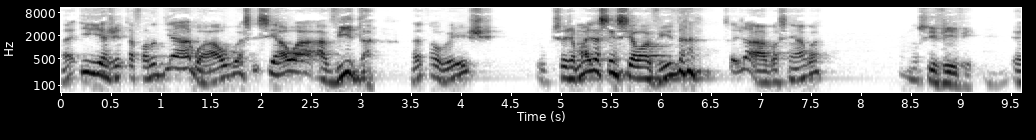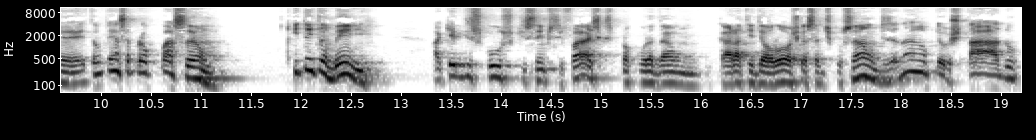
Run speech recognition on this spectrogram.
Né? E a gente está falando de água, algo essencial à, à vida. Né? Talvez o que seja mais essencial à vida seja a água. Sem água não se vive. É, então tem essa preocupação. E tem também aquele discurso que sempre se faz, que se procura dar um caráter ideológico a essa discussão, dizer, não, porque o Estado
